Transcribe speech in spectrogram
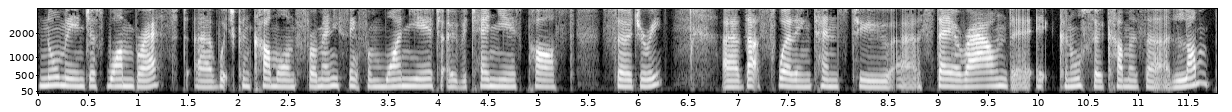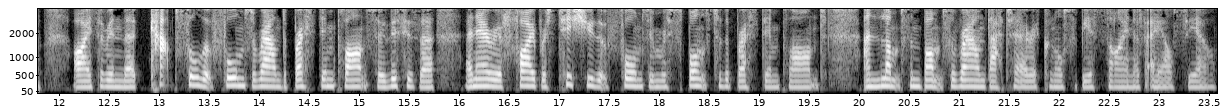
normally in just one breast, uh, which can come on from anything from one year to over 10 years past surgery. Uh, that swelling tends to uh, stay around. It, it, can also come as a lump, either in the capsule that forms around the breast implant. So this is a an area of fibrous tissue that forms in response to the breast implant, and lumps and bumps around that area can also be a sign of ALCL.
